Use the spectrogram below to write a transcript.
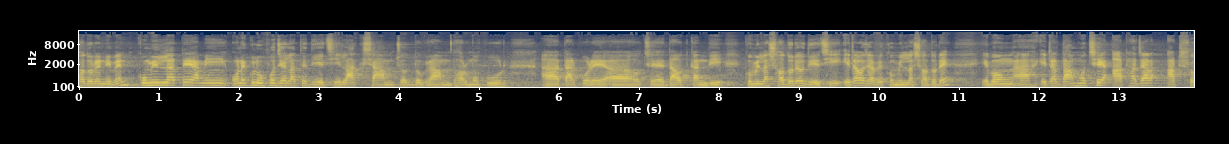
সদরে নেবেন। কুমিল্লাতে আমি অনেকগুলো উপজেলাতে দিয়েছি, লাকসাম, চোদ্দগ্রাম, ধর্মপুর তারপরে হচ্ছে দাউদকান্দি, কুমিল্লা সদরেও দিয়েছি, এটাও যাবে কুমিল্লা সদরে। এবং এটার দাম হচ্ছে আট হাজার আটশো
